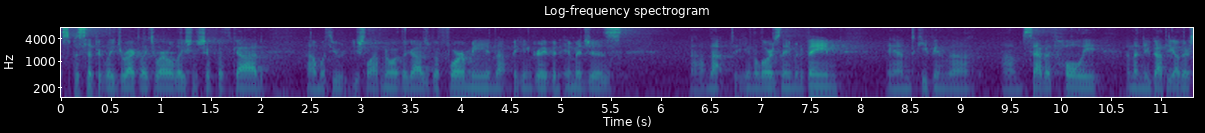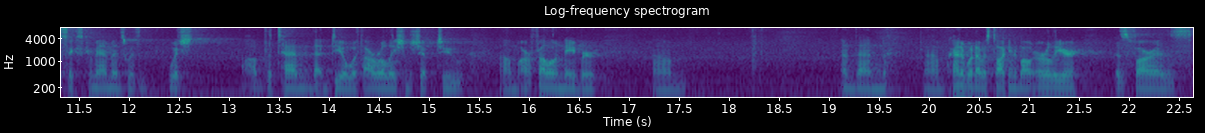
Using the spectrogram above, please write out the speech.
specifically directly to our relationship with God. Um, with you, you shall have no other gods before me, and not making graven images, um, not taking the Lord's name in vain, and keeping the um, Sabbath holy. And then you've got the other six commandments, with which of the ten that deal with our relationship to um, our fellow neighbor. Um, and then kind of what I was talking about earlier, as far as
